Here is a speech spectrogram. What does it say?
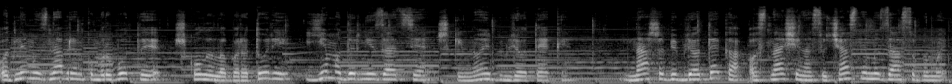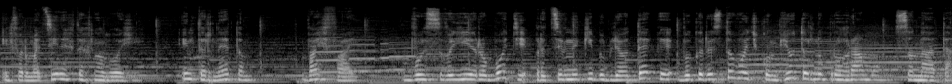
Одним із напрямком роботи школи лабораторії є модернізація шкільної бібліотеки. Наша бібліотека оснащена сучасними засобами інформаційних технологій, інтернетом, Wi-Fi. В своїй роботі працівники бібліотеки використовують комп'ютерну програму Соната,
